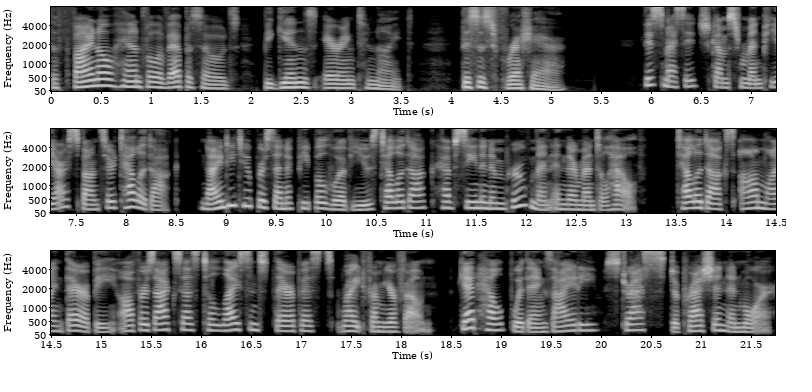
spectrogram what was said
The final handful of episodes begins airing tonight. This is Fresh Air. This message comes from NPR sponsor Teladoc 92% of people who have used Teladoc have seen an improvement in their mental health. Teladoc's online therapy offers access to licensed therapists right from your phone. Get help with anxiety, stress, depression, and more.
